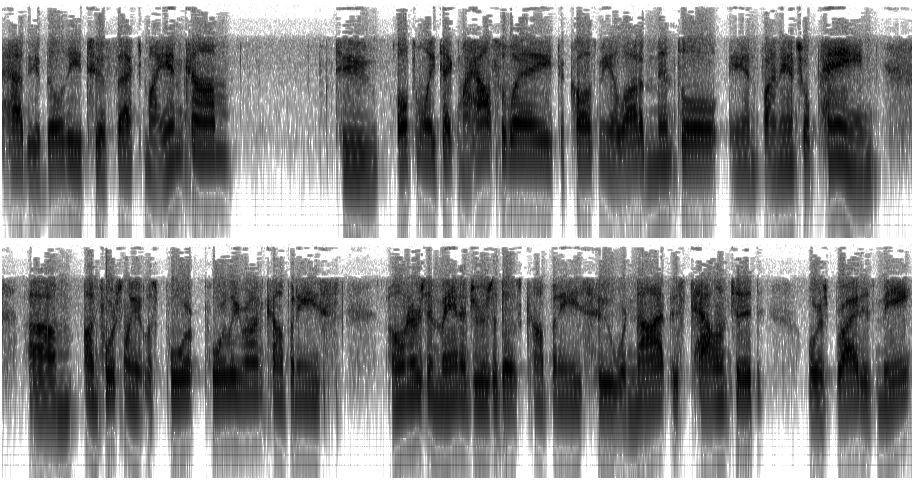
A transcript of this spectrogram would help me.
had the ability to affect my income, to ultimately take my house away, to cause me a lot of mental and financial pain um, unfortunately, it was poor, poorly run companies, owners and managers of those companies who were not as talented or as bright as me.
